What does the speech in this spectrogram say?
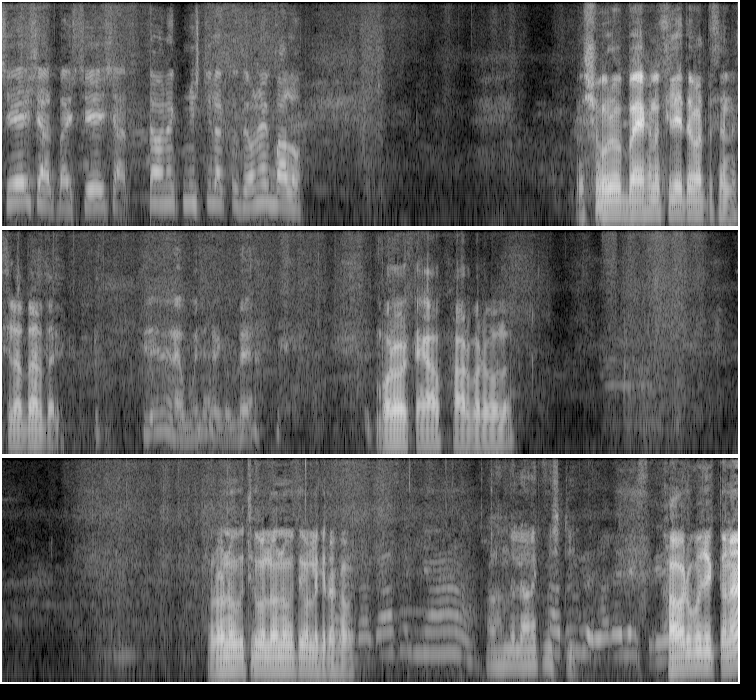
সেই স্বাদ ভাই সেই স্বাদ। অনেক মিষ্টি লাগতেছে অনেক ভালো। সৌরভ ভাই এখনও সিলাইতে পারতেছে না সিলাও তাড়াতাড়ি? বড় একটা খাও খাওয়ার পরে বলো। অনুভূতি বলো অনুভূতি বলো কীরকম? আলহামদুলিল্লাহ অনেক মিষ্টি। খাওয়ার উপযুক্ত না?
